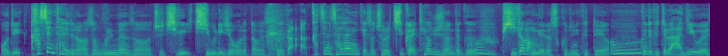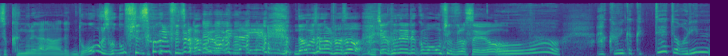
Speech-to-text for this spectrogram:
어디 카센터에 들어가서 울면서 저 집, 집을 잊어버렸다고 해서 그 카센터 사장님께서 저를 집까지 태워주셨는데 그 와. 비가 막 내렸었거든요 그때요. 오. 어. 근데 그때 라디오에서 그 노래가 나왔는데 너무 서글프 서글프더라고요 어린 나이에 너무 서글퍼서 제가 그 노래 듣고 막 엄청 울었어요. 오. 아 그러니까 그때도 어린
